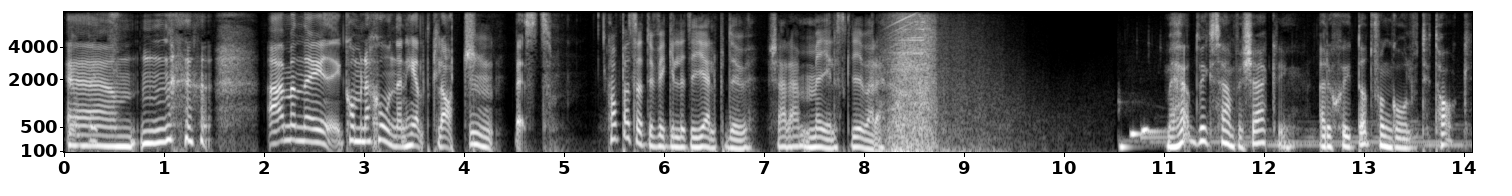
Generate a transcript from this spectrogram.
Mm. Nej, men eh, kombinationen helt klart Mm. bäst. Hoppas att du fick lite hjälp du kära mejlskrivare. Med Hedvigs hemförsäkring är du skyddad från golv till tak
